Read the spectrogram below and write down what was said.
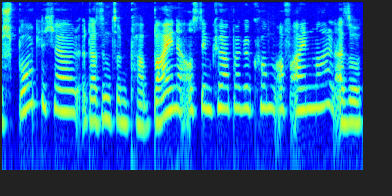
sportlicher. Da sind so ein paar Beine aus dem Körper gekommen auf einmal. Also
